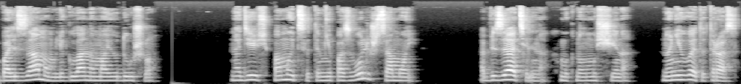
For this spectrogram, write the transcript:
бальзамом легла на мою душу. «Надеюсь, помыться ты мне позволишь самой?» «Обязательно», — хмыкнул мужчина, — «но не в этот раз».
